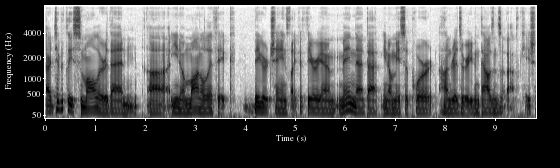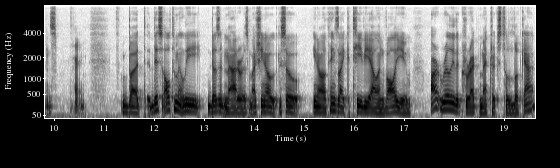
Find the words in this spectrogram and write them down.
are typically smaller than uh, you know monolithic bigger chains like Ethereum mainnet that you know may support hundreds or even thousands of applications. Right but this ultimately doesn't matter as much. You know, so you know things like TVL and volume aren't really the correct metrics to look at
